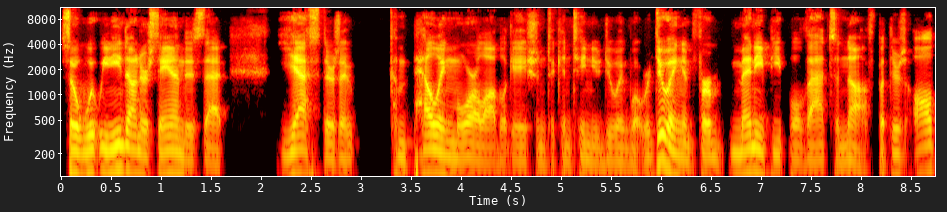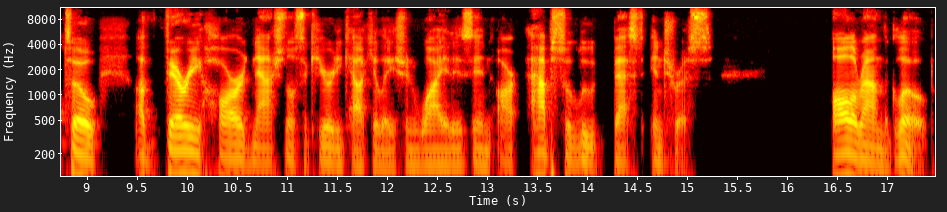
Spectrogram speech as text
So, what we need to understand is that, yes, there's a compelling moral obligation to continue doing what we're doing. And for many people, that's enough. But there's also a very hard national security calculation why it is in our absolute best interests all around the globe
